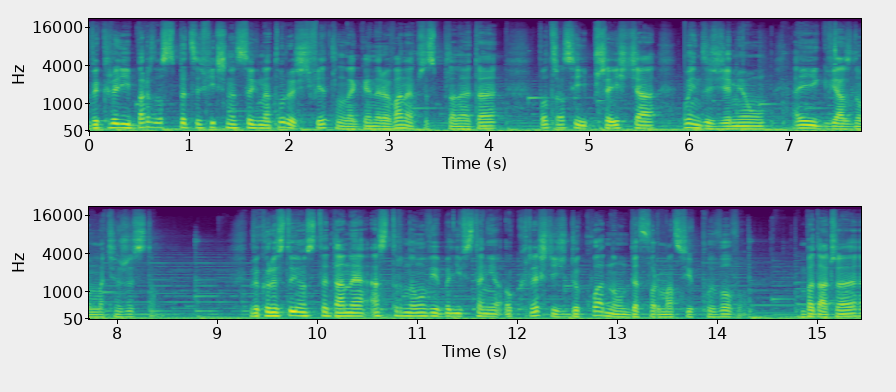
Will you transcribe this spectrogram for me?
wykryli bardzo specyficzne sygnatury świetlne generowane przez planetę podczas jej przejścia pomiędzy Ziemią a jej gwiazdą macierzystą. Wykorzystując te dane, astronomowie byli w stanie określić dokładną deformację pływową. Badacze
